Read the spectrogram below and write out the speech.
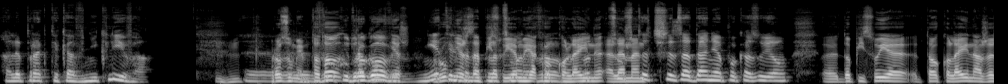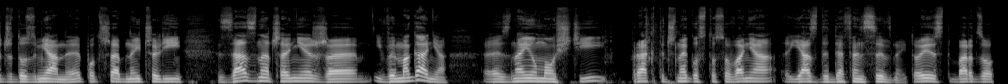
ale praktyka wnikliwa. Mhm. E, Rozumiem. To, to, to drogowym, również, nie również zapisujemy jako kolejny no, element. Te trzy zadania pokazują. E, dopisuje to kolejna rzecz do zmiany potrzebnej, czyli zaznaczenie, że i wymagania e, znajomości praktycznego stosowania jazdy defensywnej. To jest bardzo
